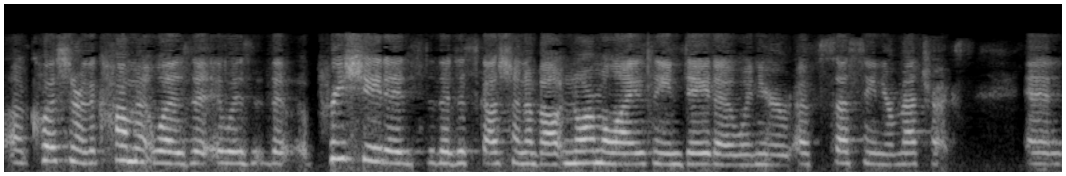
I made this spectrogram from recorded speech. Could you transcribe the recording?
uh, question or the comment was that it was that appreciated the discussion about normalizing data when you're assessing your metrics. And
